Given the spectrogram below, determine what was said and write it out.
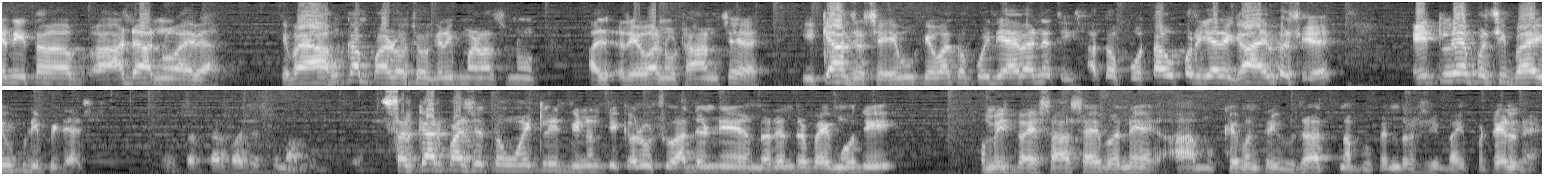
એની આડા ન આવ્યા? કે ભાઈ આ હું કામ પાડો છો? ગરીબ માણસનું આ રહેવાનું ઠાણ છે. એ ક્યાં જશે? એવું કહેવા તો કોઈ દી આવ્યા નથી. આ તો પોતા ઉપર જ્યારે ઘા આવ્યો છે એટલે પછી ભાઈ ઉપડી પીડ્યા છે. સરકાર પાસે શું માંગવું? સરકાર પાસે તો હું એટલી જ વિનંતી કરું છું. આદરણીય નરેન્દ્રભાઈ મોદી અમિતભાઈ શાહ સાહેબ અને આ મુખ્યમંત્રી ગુજરાતના ભૂપેન્દ્રસિંહભાઈ પટેલને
